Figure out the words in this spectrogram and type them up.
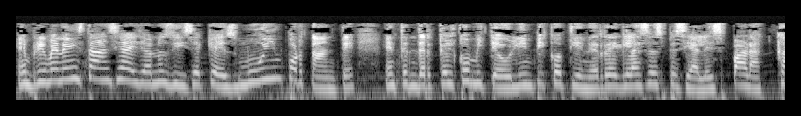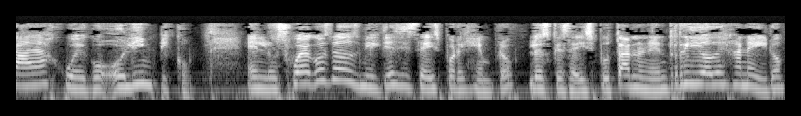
en primera instancia ella nos dice que es muy importante entender que el Comité Olímpico tiene reglas especiales para cada Juego Olímpico. En los Juegos de 2016, por ejemplo, los que se disputaron en Río de Janeiro,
